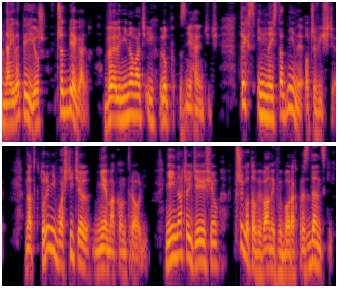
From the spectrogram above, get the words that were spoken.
Najlepiej już w przedbiegach, wyeliminować ich lub zniechęcić. Tych z innej stadniny oczywiście, nad którymi właściciel nie ma kontroli. Nie inaczej dzieje się w przygotowywanych wyborach prezydenckich.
